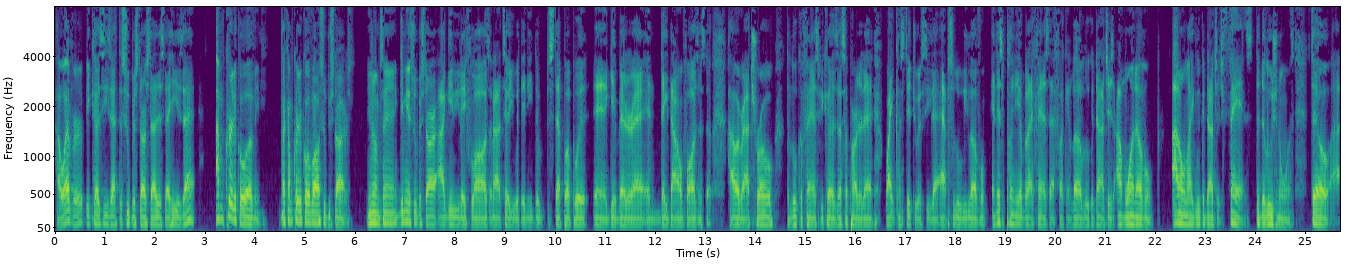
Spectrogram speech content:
However, because he's at the superstar status that he is at, I'm critical of him. Like I'm critical of all superstars. You know what I'm saying? Give me a superstar. I give you their flaws and I tell you what they need to step up with and get better at and they downfalls and stuff. However, I troll the Luka fans because that's a part of that white constituency that absolutely love him. And there's plenty of black fans that fucking love Luka Doncic. I'm one of them. I don't like Luka Doncic fans, the delusional ones. Tell, I,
